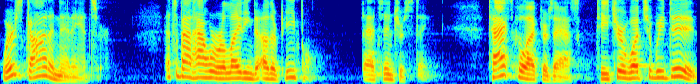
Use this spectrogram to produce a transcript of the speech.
Where's God in that answer? That's about how we're relating to other people. That's interesting. Tax collectors ask, Teacher, what should we do?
